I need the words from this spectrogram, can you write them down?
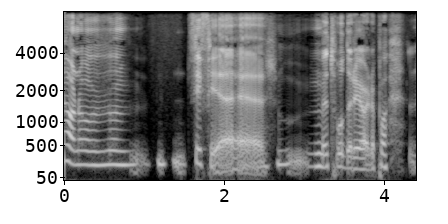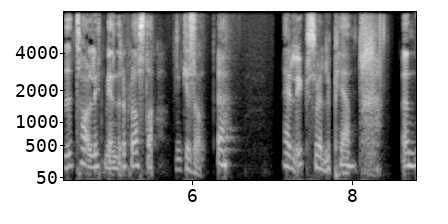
har noen fiffige metoder å gjøre det på. Det tar litt mindre plass, da. Ikke sant. Ja. Heller ikke så veldig pen, men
